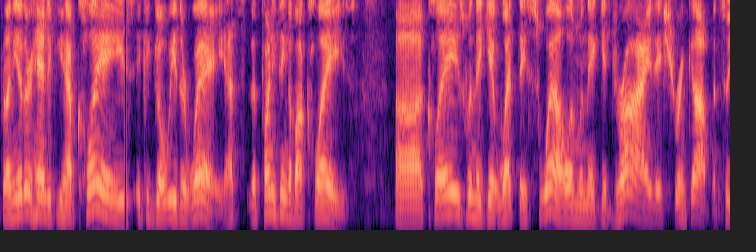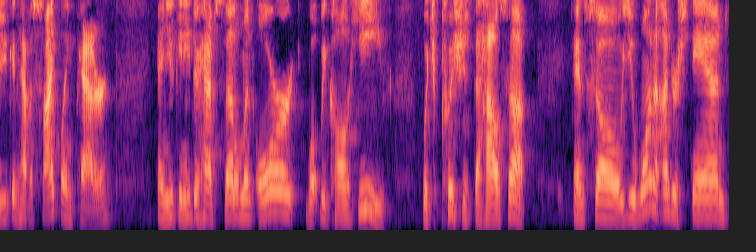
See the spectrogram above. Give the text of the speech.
But on the other hand, if you have clays, it could go either way. That's the funny thing about clays. Uh, clays, when they get wet, they swell, and when they get dry, they shrink up. And so you can have a cycling pattern, and you can either have settlement or what we call heave, which pushes the house up. And so you want to understand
